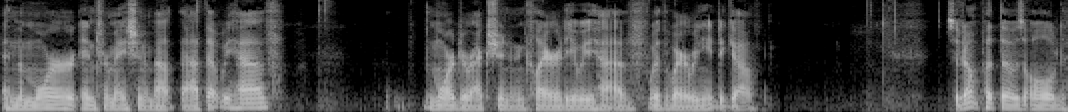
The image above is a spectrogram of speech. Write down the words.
and the more information about that that we have, the more direction and clarity we have with where we need to go. So don't put those old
